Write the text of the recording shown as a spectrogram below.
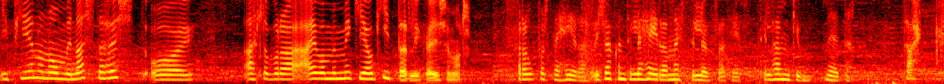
í pianonómi næsta haust og ætla bara að æfa mig mikið á gítar líka í sumar. Frábært að heyra. Við hlökkum til að heyra næstu lög frá þér. Til hafingjum með þetta. Takk.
